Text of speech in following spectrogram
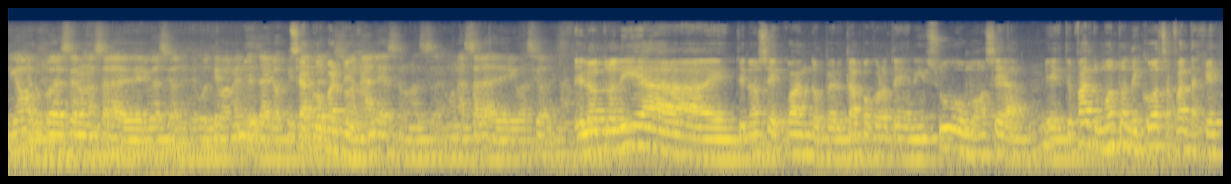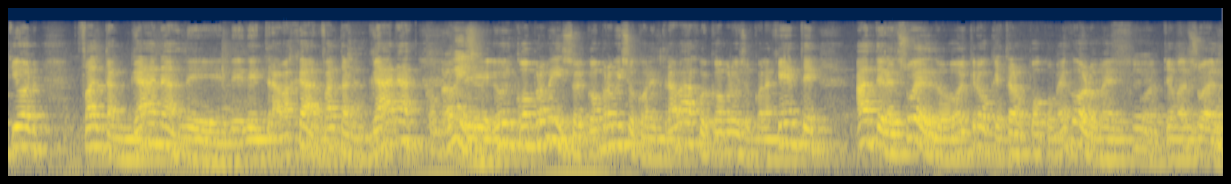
Digamos que puede ser una sala de derivaciones. Últimamente ya el hospital nacional es una, una sala de derivaciones. El otro día, este, no sé cuándo, pero tampoco no tenían insumos, o sea, este, falta un montón de cosas, falta gestión, faltan ganas de, de- de trabajar, faltan ganas, Compromiso. eh, un compromiso, el compromiso con el trabajo, el compromiso con la gente, antes era el sueldo, hoy creo que está un poco mejor los médicos con el tema del sueldo.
